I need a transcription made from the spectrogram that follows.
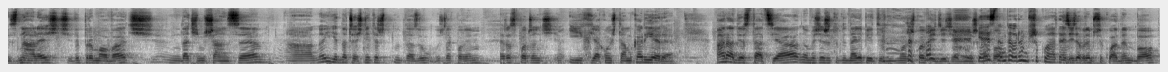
znaleźć, wypromować, dać im szansę, a no i jednocześnie też od razu, że tak powiem, rozpocząć ich jakąś tam karierę. A radiostacja, no myślę, że tutaj najlepiej ty możesz powiedzieć, Agnieszka. Ja jestem dobrym przykładem. Jesteś dobrym przykładem, bo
